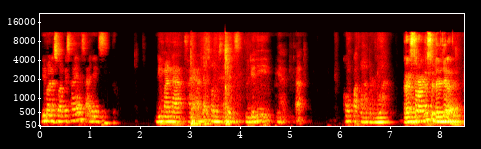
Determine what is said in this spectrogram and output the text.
di mana suami saya saya ada di situ. Di mana saya ada suami saya ada di situ. Jadi ya kita kompak lah berdua. Restorannya sudah jalan.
